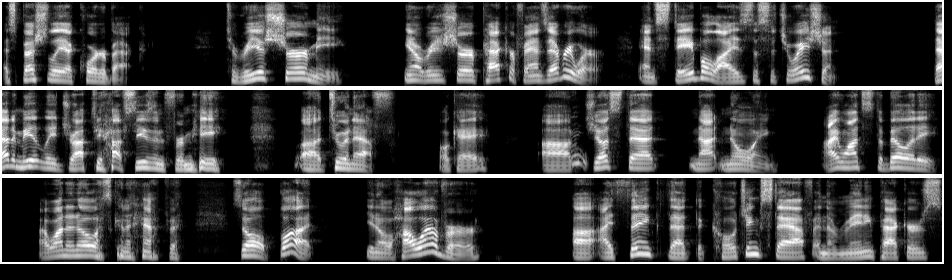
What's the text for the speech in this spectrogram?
especially a quarterback, to reassure me, you know, reassure Packer fans everywhere and stabilize the situation. That immediately dropped the offseason for me uh, to an F. Okay. Uh, just that not knowing. I want stability. I want to know what's going to happen. So, but, you know, however, uh, I think that the coaching staff and the remaining Packers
